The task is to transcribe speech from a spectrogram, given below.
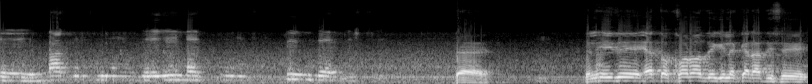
এই তাই? তাহলে যে এত খরচ এগুলা কেরা দিছে?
